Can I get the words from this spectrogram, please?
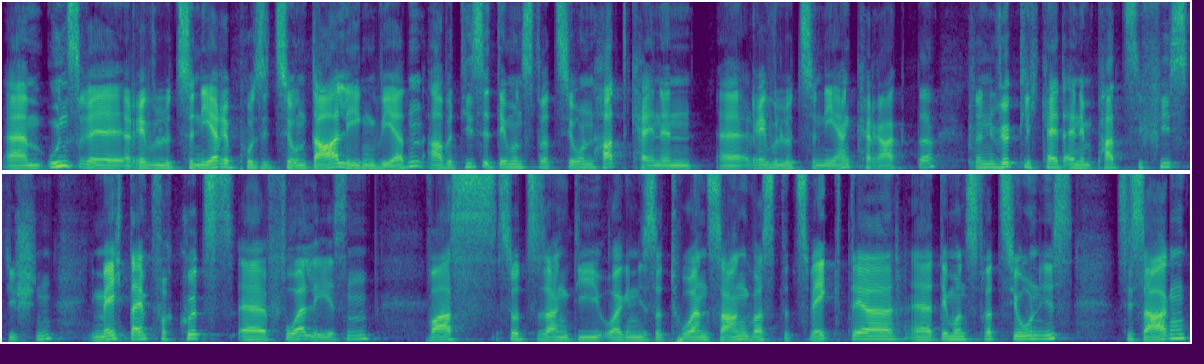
ähm, unsere revolutionäre Position darlegen werden. Aber diese Demonstration hat keinen äh, revolutionären Charakter, sondern in Wirklichkeit einen pazifistischen. Ich möchte einfach kurz äh, vorlesen, was sozusagen die Organisatoren sagen, was der Zweck der äh, Demonstration ist. Sie sagen,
